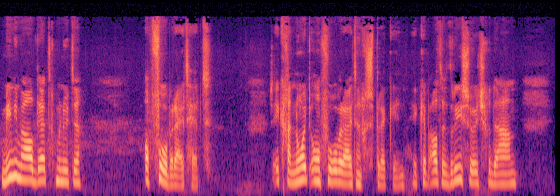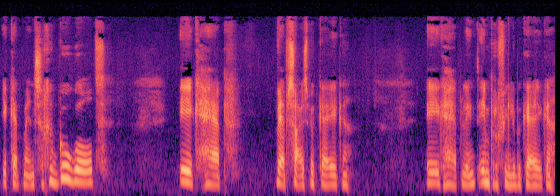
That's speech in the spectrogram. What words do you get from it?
minimaal 30 minuten op voorbereid hebt. Dus ik ga nooit onvoorbereid een gesprek in. Ik heb altijd research gedaan. Ik heb mensen gegoogeld. Ik heb websites bekeken. Ik heb LinkedIn-profielen bekeken.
